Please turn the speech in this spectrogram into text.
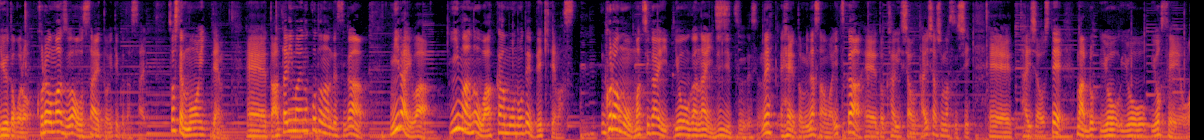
いうところこれをまずは押さえておいてくださいそしてもう一点、えー、と当たり前のことなんですが未来は今の若者でできてますこれはもう間違いようがない事実ですよね。えー、と皆さんはいつか、えー、と会社を退社しますし、えー退社をして、まあ、よよ余生を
